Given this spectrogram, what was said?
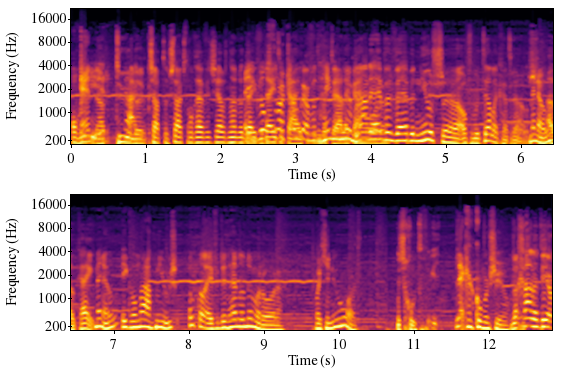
Alweer? En Ja, natuurlijk... ik zat toch straks nog even zelfs naar de Ik wil DVD te straks ook kijken. even het van hele Metallica. nummer. Ja, daar hebben, we hebben nieuws eh, over Metallica trouwens. Menno, Oké. Menno, ik wil na het nieuws ook wel even dit hele nummer horen. Wat je nu hoort. Is goed. Lekker commercieel. We gaan het weer...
